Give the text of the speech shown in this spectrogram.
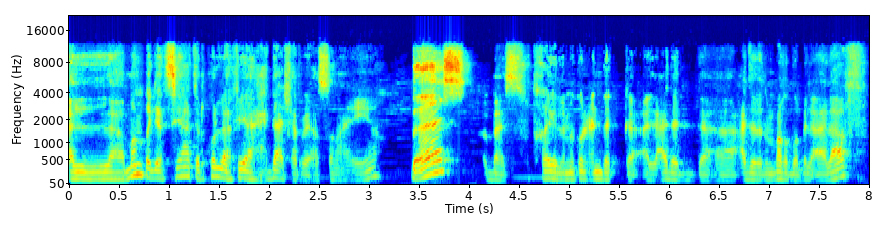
المنطقة سياتل كلها فيها 11 رئة صناعية. بس؟ بس تخيل لما يكون عندك العدد عدد المرضى بالآلاف.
